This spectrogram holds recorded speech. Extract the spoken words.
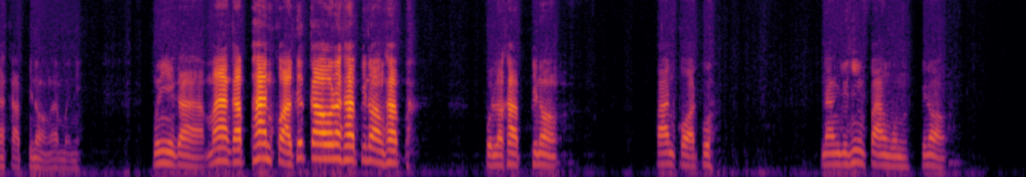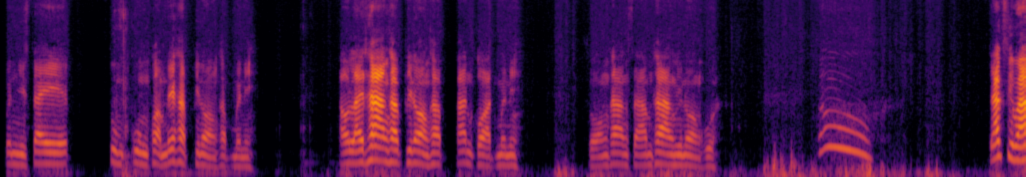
นะครับ พี่น้องครับมื้อนี้มื้อนี้ก็มากับผ่านขวาดคือเก่านะครับ พี่น้องครับปุ่นแล้วครับ พี่น้องผ่านขวาดปุ่นั่งอยู่หิ้งฟางมุนพี่น้องเพิ่นสิใส่ตุ่มกุ้งความได้ครับพี่น้องครับมื้อนี้ เอาหลายทางครับพี่น้องครับท่านกอดมือนี่สองทางสามทางพี่น้องพูจักสิมา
